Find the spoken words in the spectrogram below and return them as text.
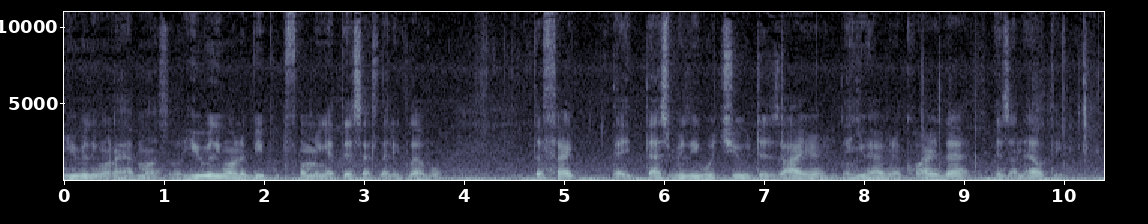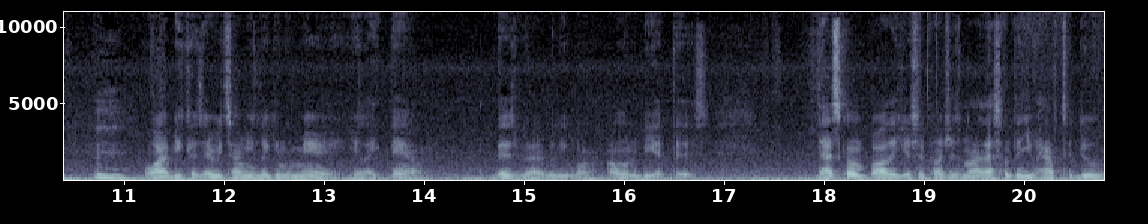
You really want to have muscle. You really want to be performing at this athletic level. The fact that that's really what you desire and you haven't acquired that is unhealthy. hmm Why? Because every time you look in the mirror, you're like, damn, this is what I really want. I want to be at this. That's going to bother your subconscious mind. That's something you have to do.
